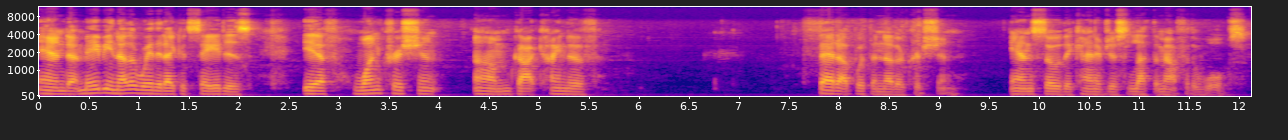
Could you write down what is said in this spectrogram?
And uh, maybe another way that I could say it is if one Christian um, got kind of fed up with another Christian, and so they kind of just left them out for the wolves.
